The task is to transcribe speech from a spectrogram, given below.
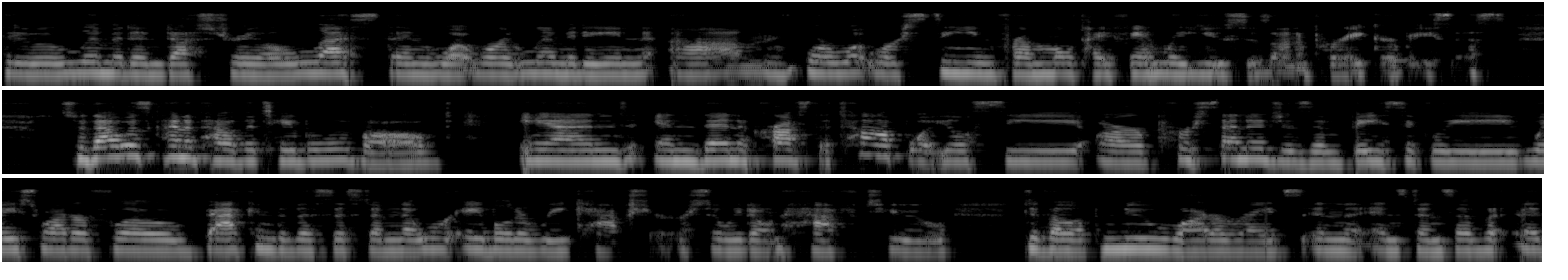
to limit industrial less than what we're limiting um, or what we're seeing from multifamily uses on a per acre basis. So that was kind of how the table evolved. And, and then across the top, what you'll see are percentages of basically wastewater flow back into the system that we're able to recapture. So we don't have to develop new water rights in the instance of a,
